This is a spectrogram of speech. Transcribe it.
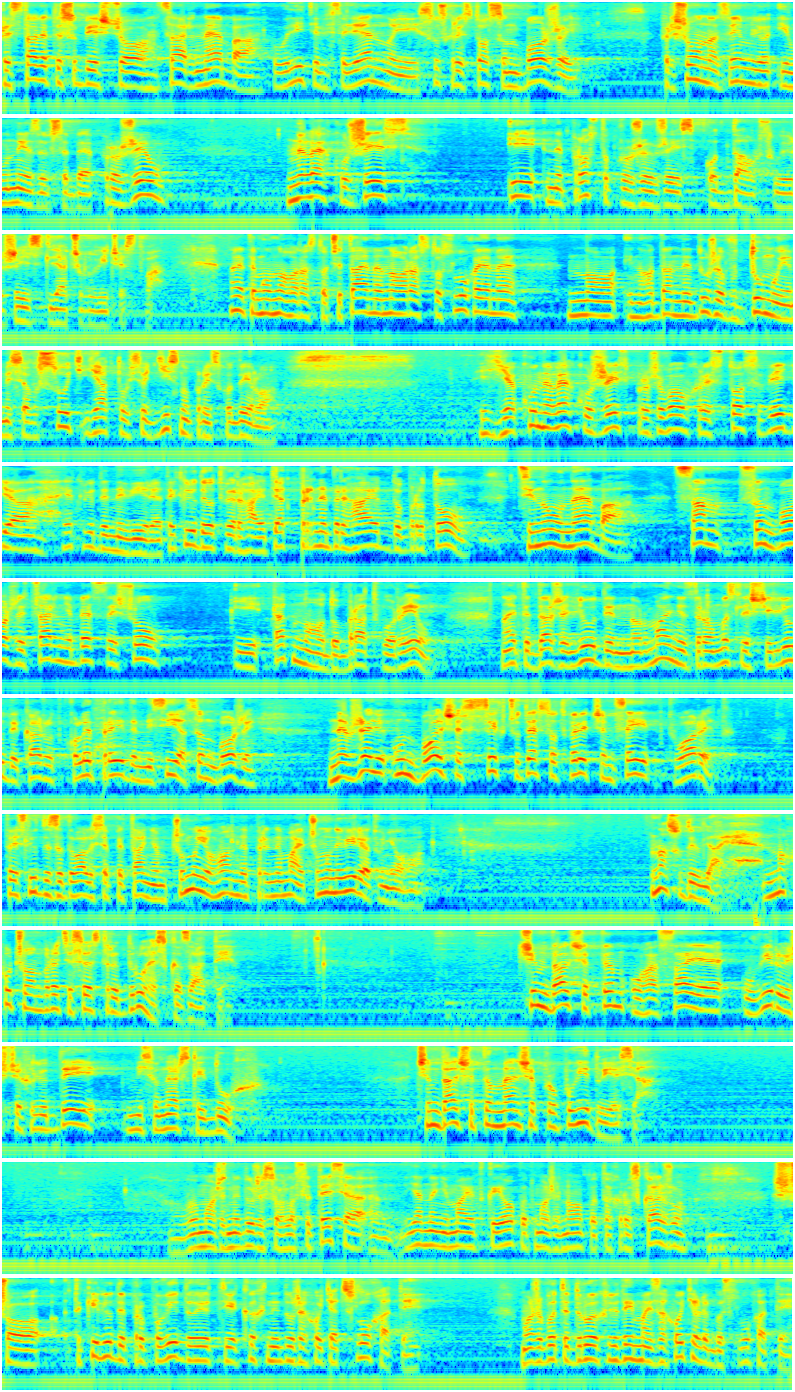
Представити собі, що Цар Неба, повелитель Вселенної, Ісус Христос, Син Божий, прийшов на землю і унизив себе, прожив нелегку життя і не просто прожив життя, віддав свою життя для чоловічества. Знаєте, ми много раз то читаємо, много раз то слухаємо, але іноді не дуже вдумуємося в суть, як то все дійсно происходило. Яку нелегку життя проживав Христос, видя, як люди не вірять, як люди отвергають, як пренебрегають доброту, ціну неба. Сам Син Божий, Цар Небес зійшов і так много добра творив. Знаєте, навіть люди, нормальні, здравомислящі люди кажуть, коли прийде Месія, Син Божий, невже Він більше з цих чудес сотворить, чим цей творить? Тобто люди задавалися питанням, чому його не приймають, чому не вірять в нього. Нас удивляє. Ну хочу вам, браті і сестри, друге сказати. Чим далі, тим угасає у віруючих людей місіонерський дух. Чим далі, тим менше проповідується. Ви, може, не дуже согласитеся. Я нині маю такий опит, може на опитах розкажу, що такі люди проповідують, яких не дуже хочуть слухати. Може бути, других людей май захотіли би слухати.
